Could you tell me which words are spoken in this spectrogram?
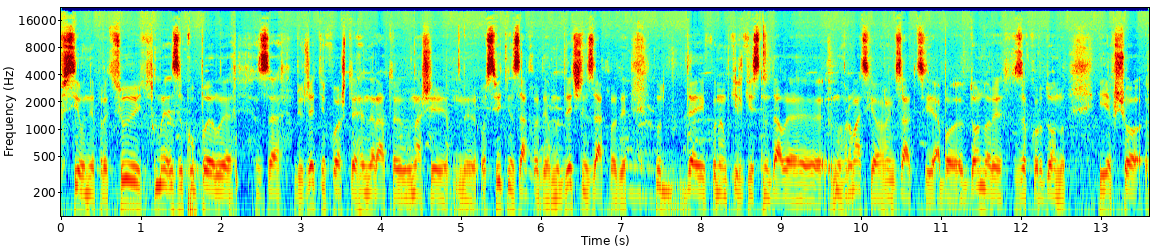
всі вони працюють. Ми закупили за бюджетні кошти генератори в наші е, освітні заклади, в медичні заклади. Ну, деяку нам кількість надали е, ну, громадські організації або донори з-за кордону. І якщо е,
